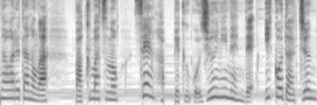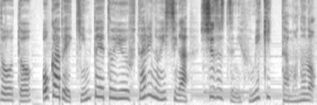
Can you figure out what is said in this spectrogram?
われたのが幕末の1852年で伊古田純道と岡部金平という2人の医師が手術に踏み切ったものの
